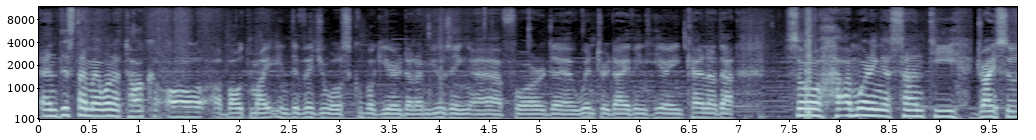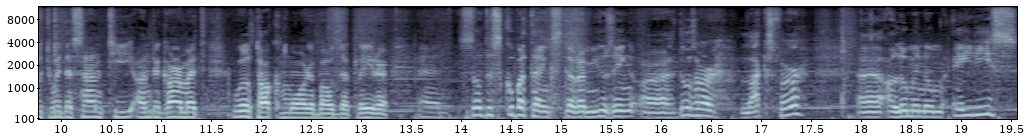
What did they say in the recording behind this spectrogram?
and this time I want to talk all about my individual scuba gear that I'm using uh, for the winter diving here in Canada so I'm wearing a Santi dry suit with a Santi undergarment. We'll talk more about that later. And so the scuba tanks that I'm using, are, those are Luxfer uh, aluminum 80s.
